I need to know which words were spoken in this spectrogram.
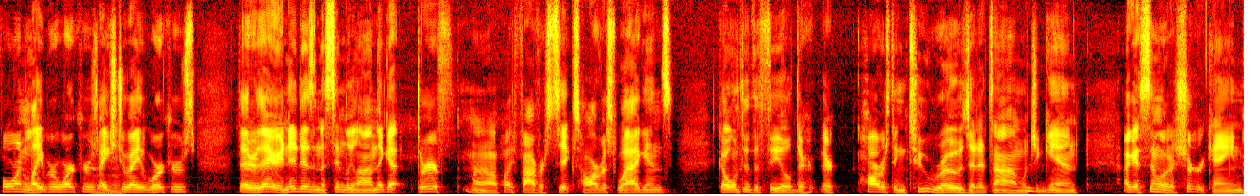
foreign labor workers, mm-hmm. H two A workers that are there, and it is an assembly line. They got three or f- I don't know, probably five or six harvest wagons going through the field. They're they're harvesting two rows at a time, which mm-hmm. again, I guess similar to sugarcane.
